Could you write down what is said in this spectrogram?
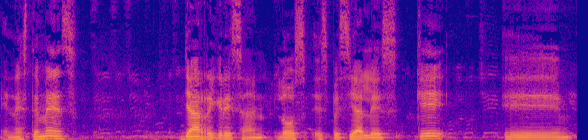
en este mes, ya regresan los especiales que eh,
